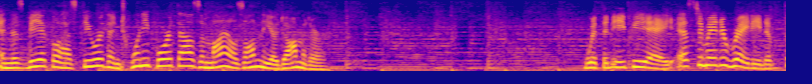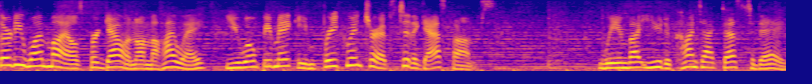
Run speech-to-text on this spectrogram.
and this vehicle has fewer than 24,000 miles on the odometer. With an EPA estimated rating of 31 miles per gallon on the highway, you won't be making frequent trips to the gas pumps. We invite you to contact us today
